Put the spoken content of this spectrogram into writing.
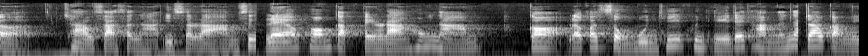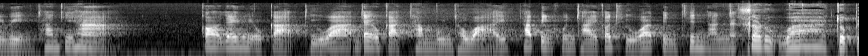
ออชาวศาสนาอิสลาม ซึ่งแล้วพร้อมกับไปล้างห้องน้ำก็แล้วก็ส่งบุญที่คุณเอได้ทำนั้นน่ะเจ้ากรรมนายเวรท่านที่ 5 ก็ได้มีโอกาสถือว่าได้โอกาสทำบุญถวาย ถ้าเป็นคนไทยก็ถือว่าเป็นเช่นนั้นนะคะสรุปว่าจบไป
